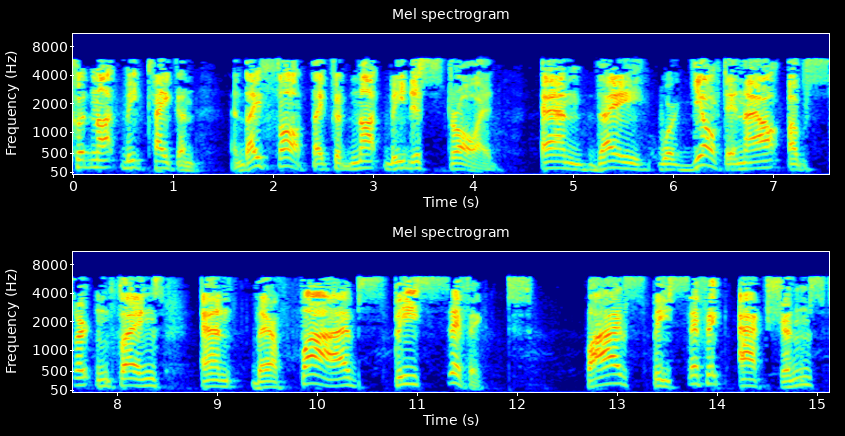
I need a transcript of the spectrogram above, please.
could not be taken. And they thought they could not be destroyed. And they were guilty now of certain things, and there are five specifics, five specific actions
